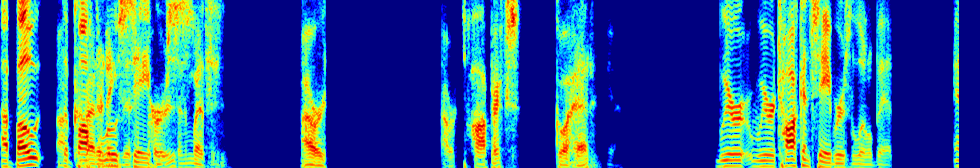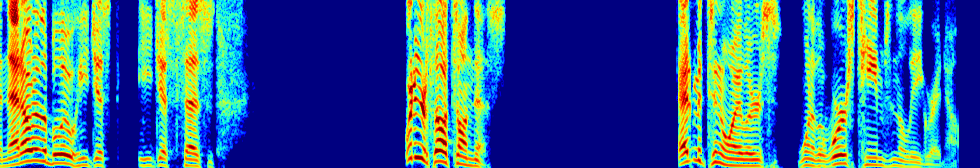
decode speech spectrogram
about Not the Buffalo person with our our topics. Go ahead. we were we were talking Sabres a little bit, and then out of the blue, he just he just says, "What are your thoughts on this?" Edmonton Oilers, one of the worst teams in the league right now.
